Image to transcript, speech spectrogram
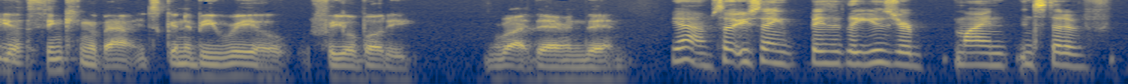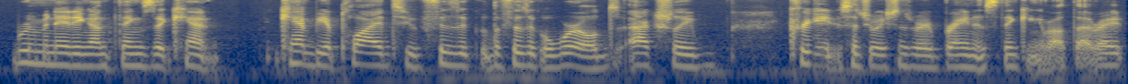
you're thinking about, it's going to be real for your body right there and then. Yeah, so you're saying basically use your mind instead of ruminating on things that can't can't be applied to physical the physical world. Actually, create situations where your brain is thinking about that. Right?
